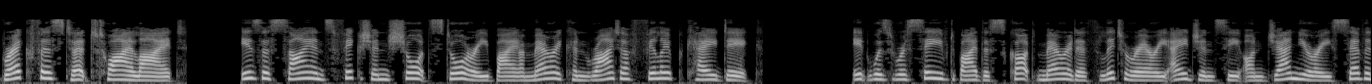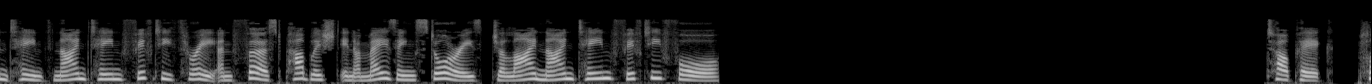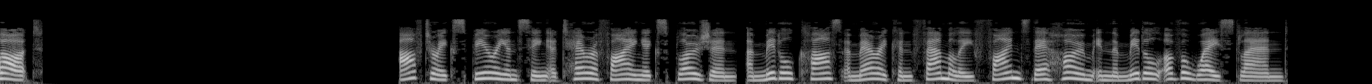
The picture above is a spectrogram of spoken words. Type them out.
"'Breakfast at Twilight' is a science fiction short story by American writer Philip K. Dick. It was received by the Scott Meredith Literary Agency on January 17, 1953 and first published in Amazing Stories, July 1954. Plot After experiencing a terrifying explosion, a middle-class American family finds their home in the middle of a wasteland.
